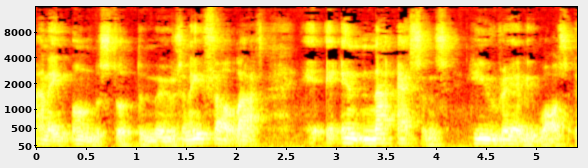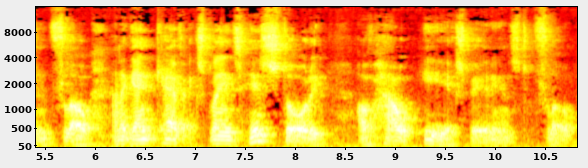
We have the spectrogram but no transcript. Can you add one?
and he understood the moves, and he felt that in that essence, he really was in flow. And again, Kev explains his story of how he experienced flow.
